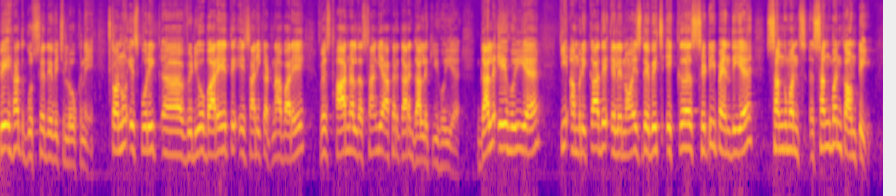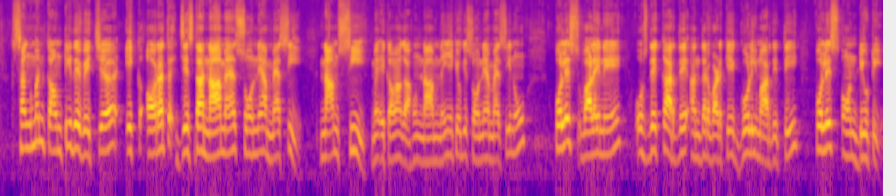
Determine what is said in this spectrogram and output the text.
ਬੇਹੱਦ ਗੁੱਸੇ ਦੇ ਵਿੱਚ ਲੋਕ ਨੇ। ਤੁਹਾਨੂੰ ਇਸ ਪੂਰੀ ਵੀਡੀਓ ਬਾਰੇ ਤੇ ਇਹ ਸਾਰੀ ਘਟਨਾ ਬਾਰੇ ਵਿਸਥਾਰ ਨਾਲ ਦੱਸਾਂਗੇ, ਆਖਰਕਾਰ ਗੱਲ ਕੀ ਹੋਈ ਹੈ। ਗੱਲ ਇਹ ਹੋਈ ਹੈ ਕਿ ਅਮਰੀਕਾ ਦੇ ਇਲੀਨੋਇਸ ਦੇ ਵਿੱਚ ਇੱਕ ਸਿਟੀ ਪੈਂਦੀ ਹੈ, ਸੰਗਮਨ ਸੰਗਮਨ ਕਾਉਂਟੀ। ਸੰਗਮਨ ਕਾਉਂਟੀ ਦੇ ਵਿੱਚ ਇੱਕ ਔਰਤ ਜਿਸ ਦਾ ਨਾਮ ਹੈ ਸੋਨੀਆ ਮੈਸੀ, ਨਾਮ ਸੀ, ਮੈਂ ਇਹ ਕਹਾਂਗਾ, ਹੁਣ ਨਾਮ ਨਹੀਂ ਹੈ ਕਿਉਂਕਿ ਸੋਨੀਆ ਮੈਸੀ ਨੂੰ ਪੁਲਿਸ ਵਾਲੇ ਨੇ ਉਸ ਦੇ ਘਰ ਦੇ ਅੰਦਰ ਵੜ ਕੇ ਗੋਲੀ ਮਾਰ ਦਿੱਤੀ, ਪੁਲਿਸ ਔਨ ਡਿਊਟੀ।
